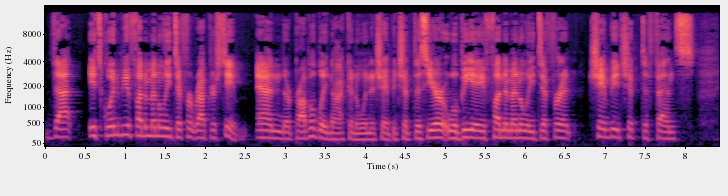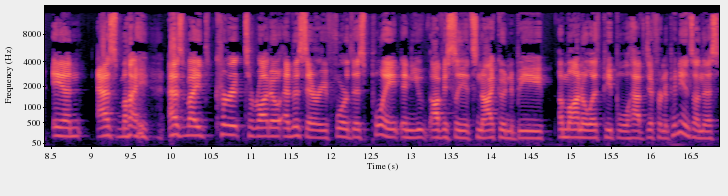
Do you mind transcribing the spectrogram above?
that it's going to be a fundamentally different Raptors team. And they're probably not going to win a championship this year. It will be a fundamentally different championship defense. And as my as my current Toronto emissary for this point, and you obviously it's not going to be a monolith, people will have different opinions on this.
